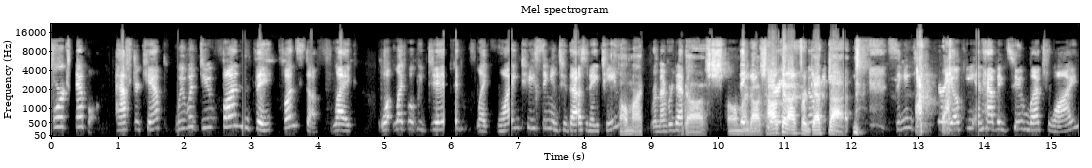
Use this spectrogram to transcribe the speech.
For example, after camp, we would do fun thing, fun stuff like what like what we did, like wine tasting in 2018. Oh my Remember that? gosh. Oh my Singing gosh. How could I forget that? Singing karaoke and having too much wine.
